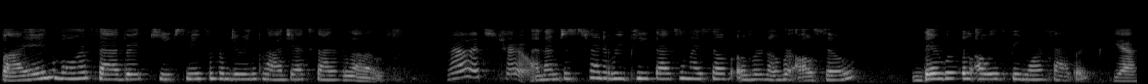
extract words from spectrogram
Buying more fabric keeps me from doing projects I love. No, that's true. And I'm just trying to repeat that to myself over and over also there will always be more fabric. Yes.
